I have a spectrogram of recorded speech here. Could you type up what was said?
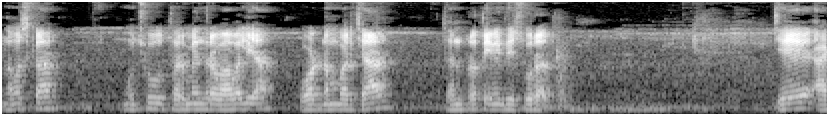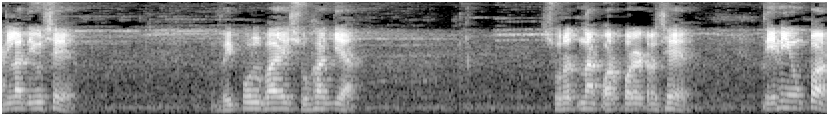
નમસ્કાર. હું છું ધર્મેન્દ્ર વાવલિયા, વોર્ડ નંબર ચાર, જનપ્રતિનિધિ સુરત. જે આગલા દિવસે વિપુલભાઈ સુહાગિયા સુરતના કોર્પોરેટર છે, તેની ઉપર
